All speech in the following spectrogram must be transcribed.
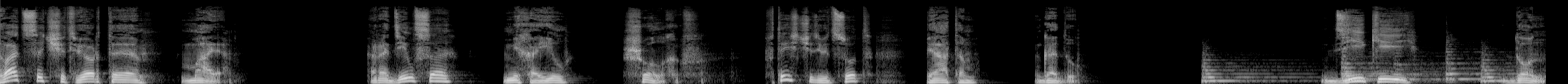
24 мая. Родился Михаил Шолохов в 1905 году. Дикий Дон.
